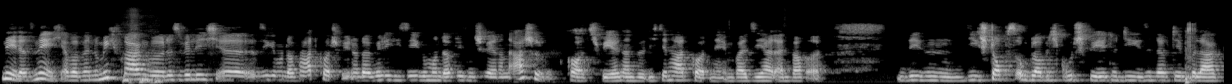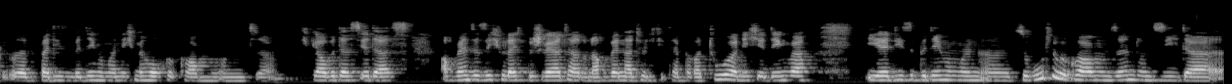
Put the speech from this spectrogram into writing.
Nee, das nicht. Aber wenn du mich fragen würdest, will ich äh, Siegemund auf Hardcore spielen oder will ich Siegemund auf diesen schweren Arschchords spielen, dann würde ich den Hardcore nehmen, weil sie halt einfach äh, diesen, die Stops unglaublich gut spielt und die sind auf dem Belag oder bei diesen Bedingungen nicht mehr hochgekommen und äh, ich glaube, dass ihr das, auch wenn sie sich vielleicht beschwert hat und auch wenn natürlich die Temperatur nicht ihr Ding war, ihr diese Bedingungen äh, zugute gekommen sind und sie da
